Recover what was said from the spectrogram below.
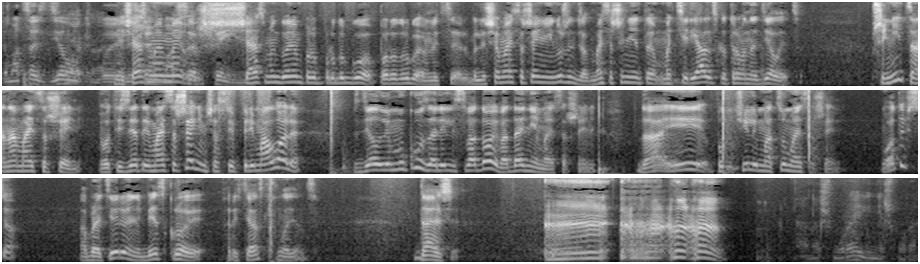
там отца сделана как бы Нет, сейчас мы, мы, сейчас мы говорим про, про другое. Про другое. Лишем май совершения не нужно делать. Май совершения это материал, из которого она делается. Пшеница, она май совершения. Вот из этой май совершения мы сейчас ее перемололи, сделали муку, залили с водой, вода не май совершения. Да, и получили мацу май совершения. Вот и все. Обратите внимание, без крови христианских младенцев. Дальше. Она шмура или не шмура?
